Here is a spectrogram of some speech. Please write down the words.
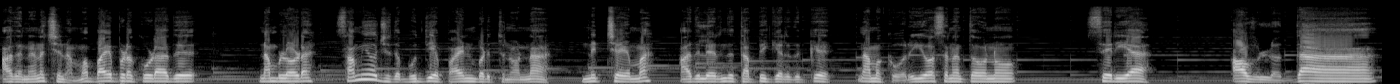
அதை நினைச்சு நம்ம பயப்படக்கூடாது. நம்மளோட சமயோஜித புத்தியை பயன்படுத்தினோம்னா நிச்சயமா அதிலிருந்து தப்பிக்கிறதுக்கு நமக்கு ஒரு யோசனை தோணும். சரியா? அவ்வளோதான்.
